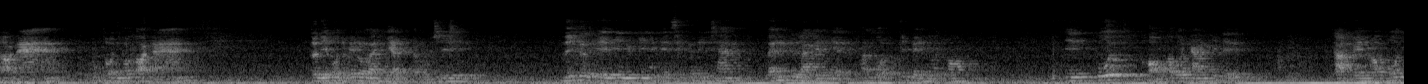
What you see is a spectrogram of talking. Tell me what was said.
ต่อนะทวนเขาก่อนนะ ตัวนี้ผมจะไม่ลงรายละเอียดแต่ผมชี้นี่คือ APUP ที่เป็น second edition และนี่คือรายละเอียดทั้งหมดที่เป็นหัวข้อ input ของกระบวนการที่หนึ่งจะเป็น output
